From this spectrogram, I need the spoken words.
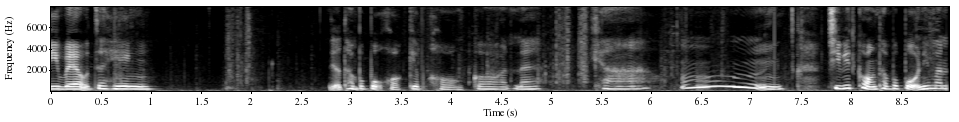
มีแววจะเฮง เดี๋ยวทำปะโปะขอเก็บของก่อนนะ ค่ะอืมชีวิตของทำปะโปะนี่มัน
